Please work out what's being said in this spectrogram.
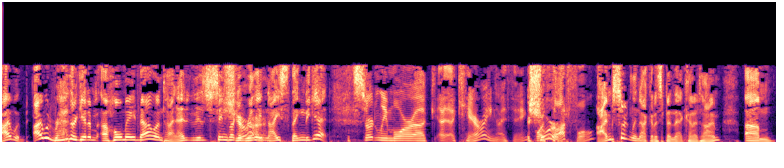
I would I would rather get a, a homemade Valentine. I, it just seems like a really nice thing to get. it's certainly more uh, uh, caring, I think, Sure, thoughtful. I'm certainly not going to spend that kind of time. Um,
